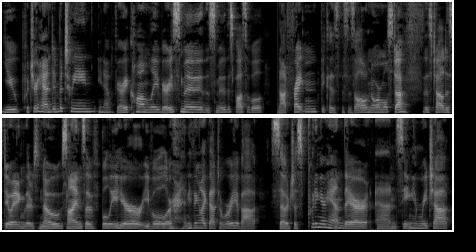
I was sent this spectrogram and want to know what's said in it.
you put your hand in between, you know, very calmly, very smooth, as smooth as possible, not frightened because this is all normal stuff this child is doing. There's no signs of bully here or evil or anything like that to worry about. So just putting your hand there and seeing him reach out.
